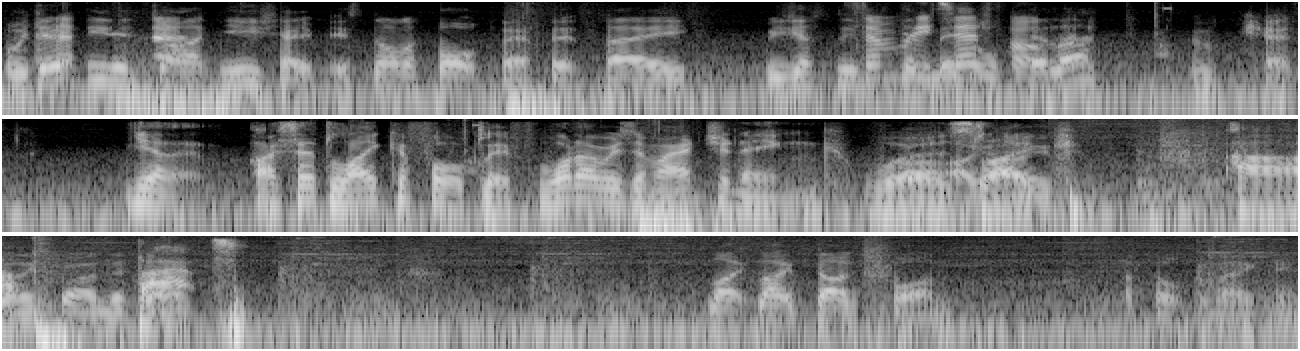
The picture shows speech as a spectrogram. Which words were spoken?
We don't need a giant U shape. It's not a forklift. It's a. We just need Somebody the said middle pillar. Who could? Yeah, I said like a forklift. What I was imagining was I- I- like uh, gonna grind this up. that. Like like Doug's one. I thought we're making.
